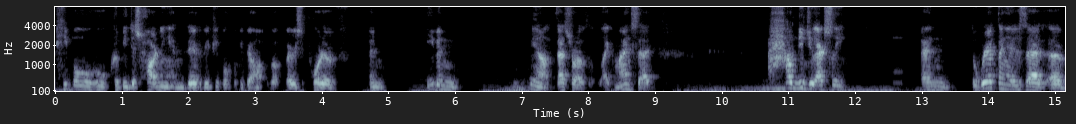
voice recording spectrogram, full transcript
people who could be disheartening, and there could be people who could be very, very supportive, and even you know that sort of like mindset. How did you actually? And the weird thing is that uh,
